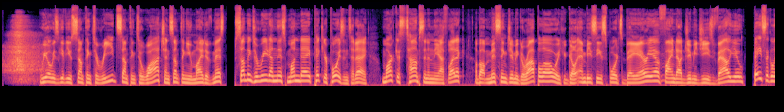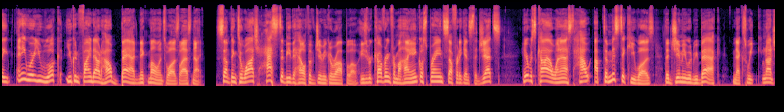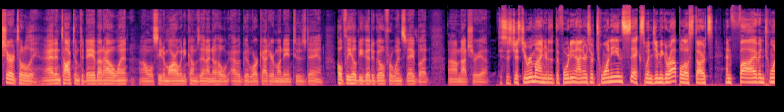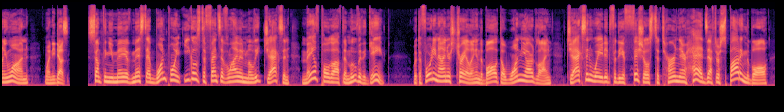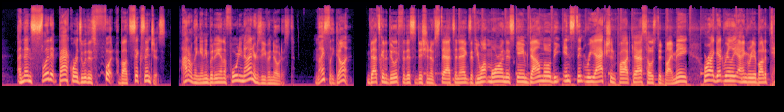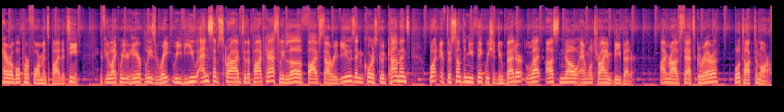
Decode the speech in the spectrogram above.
We always give you something to read, something to watch, and something you might have missed. Something to read on this Monday. Pick your poison today. Marcus Thompson in The Athletic about missing Jimmy Garoppolo, or you could go NBC Sports Bay Area, find out Jimmy G's value. Basically, anywhere you look, you can find out how bad Nick Mullens was last night. Something to watch has to be the health of Jimmy Garoppolo. He's recovering from a high ankle sprain suffered against the Jets. Here was Kyle when asked how optimistic he was that Jimmy would be back next week. I'm not sure totally. I didn't talk to him today about how it went. Uh, we'll see tomorrow when he comes in. I know he'll have a good workout here Monday and Tuesday, and hopefully he'll be good to go for Wednesday, but uh, I'm not sure yet. This is just your reminder that the 49ers are 20 and 6 when Jimmy Garoppolo starts and 5 and 21 when he doesn't. Something you may have missed at one point, Eagles defensive lineman Malik Jackson may have pulled off the move of the game. With the 49ers trailing and the ball at the one yard line, Jackson waited for the officials to turn their heads after spotting the ball and then slid it backwards with his foot about six inches. I don't think anybody on the 49ers even noticed. Nicely done. That's going to do it for this edition of Stats and Eggs. If you want more on this game, download the Instant Reaction podcast hosted by me, where I get really angry about a terrible performance by the team. If you like what you hear, please rate, review, and subscribe to the podcast. We love five star reviews and, of course, good comments. But if there's something you think we should do better, let us know and we'll try and be better. I'm Rob Stats Guerrera. We'll talk tomorrow.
